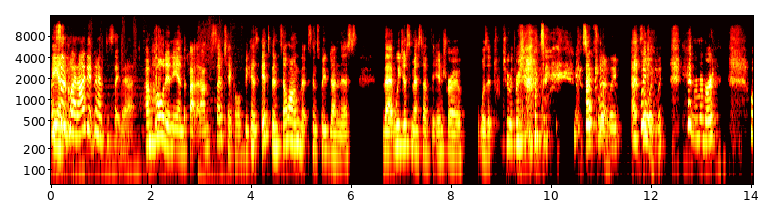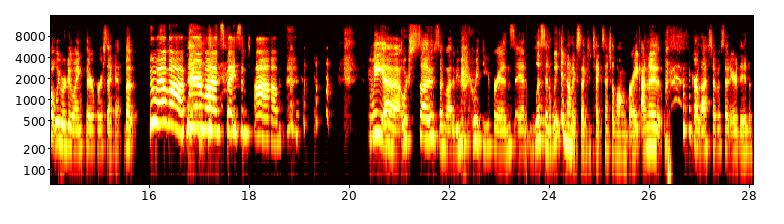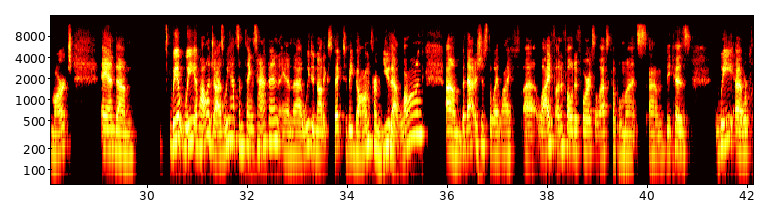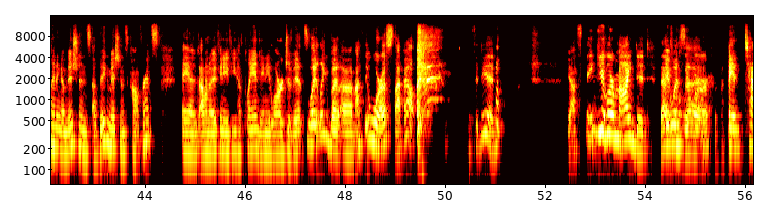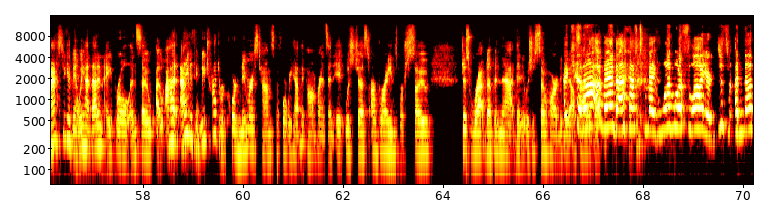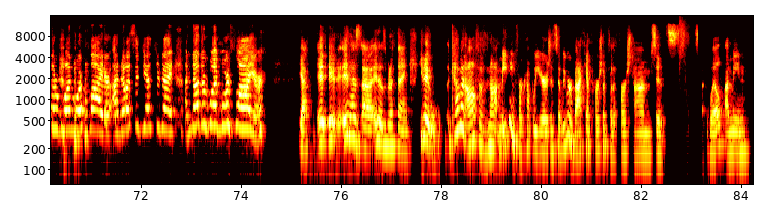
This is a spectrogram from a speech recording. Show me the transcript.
I'm And- so glad I didn't have to say that. I'm holding in the fact that I'm so tickled because it's been so long that since we've done this that we just messed up the intro. Was it two or three times? Absolutely. Absolutely. couldn't remember what we were doing there for a second, but Who am I? Where am I in space and time? we uh we're so so glad to be back with you friends and listen we did not expect to take such a long break i know that i think our last episode aired at the end of march and um we we apologize. We had some things happen and uh, we did not expect to be gone from you that long. Um but that was just the way life uh life unfolded for us the last couple months um because we uh, were planning a missions a big missions conference. And i don't know if any of you have planned any large events lately but um i think wore us slap out. Yes, it did. Yeah Singular minded. That's It was, we were. fantastic event. We had that in April. And so I, I, even think we tried to record numerous times before we had the conference. And it was just, our brains were so just wrapped up in that, that it was just so hard to get outside. Can I. Amanda? I have to make one more flyer. Just another one more flyer. I know I said yesterday, another one more flyer. Yeah, it, it, it has, uh, it has been a thing, you know, coming off of not meeting for a couple years. And so we were back in person for the first time since, well, I mean,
